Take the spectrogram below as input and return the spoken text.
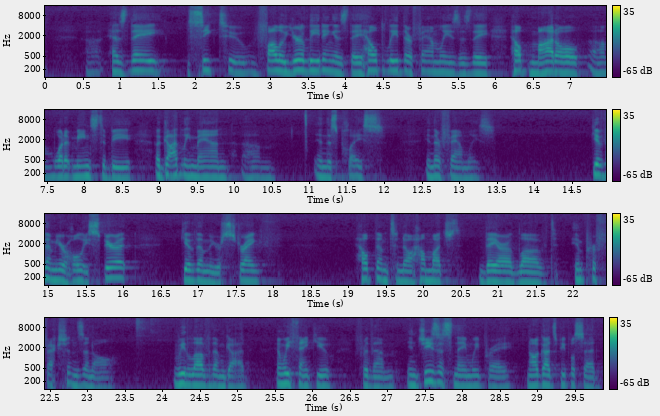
uh, as they seek to follow your leading, as they help lead their families, as they help model um, what it means to be a godly man um, in this place, in their families. Give them your Holy Spirit, give them your strength, help them to know how much they are loved, imperfections and all. We love them, God, and we thank you for them. In Jesus' name we pray. And all God's people said,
